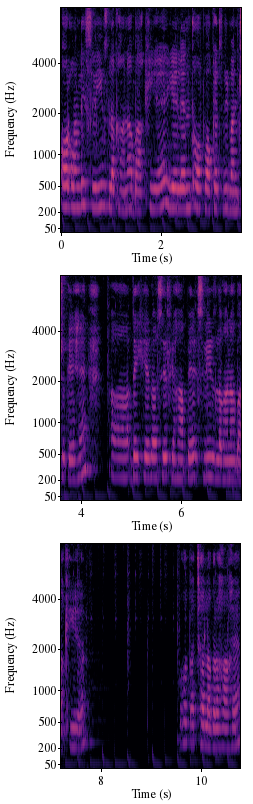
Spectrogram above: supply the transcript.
और ओनली स्लीव्स लगाना बाकी है। ये लेंथ और पॉकेट्स भी बन चुके हैं। देखिएगा, सिर्फ़ यहाँ पे स्लीव लगाना बाकी है। बहुत अच्छा लग रहा है।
